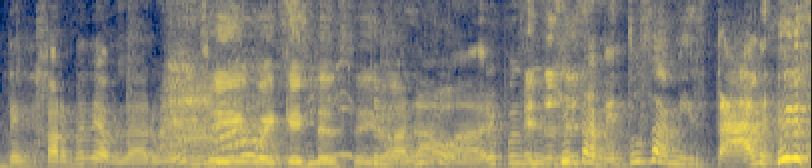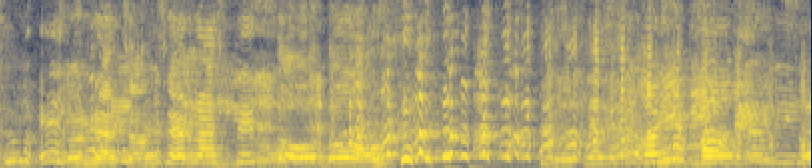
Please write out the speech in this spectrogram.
de dejarme de hablar, güey. Sí, güey, qué Sí, intensidad. A la madre, pues es Entonces- que también tus amistades, güey. Con razón cerraste todo. Oye, con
